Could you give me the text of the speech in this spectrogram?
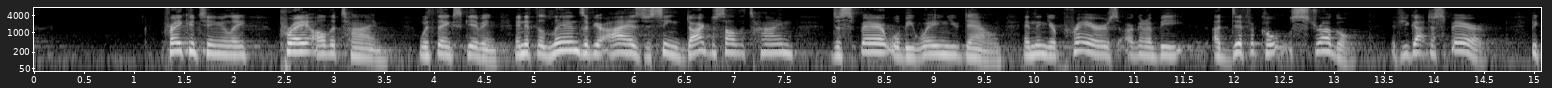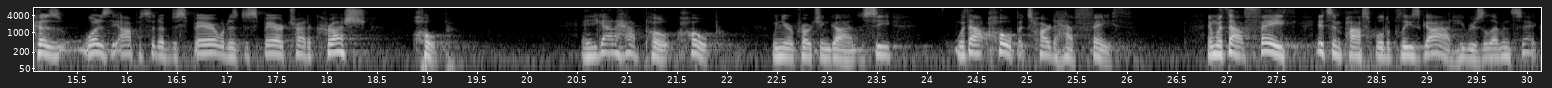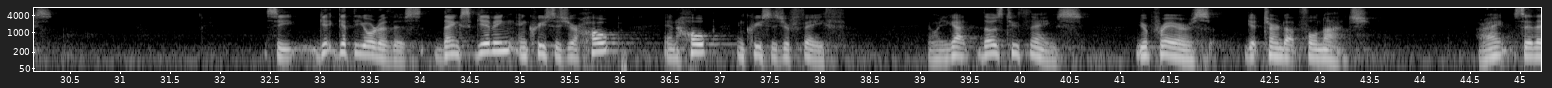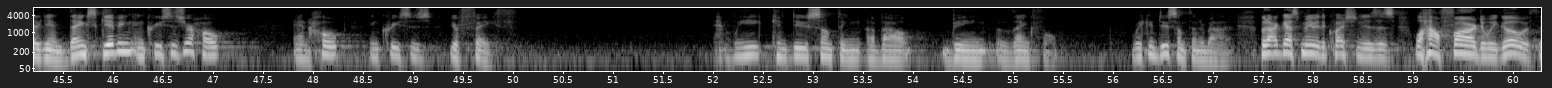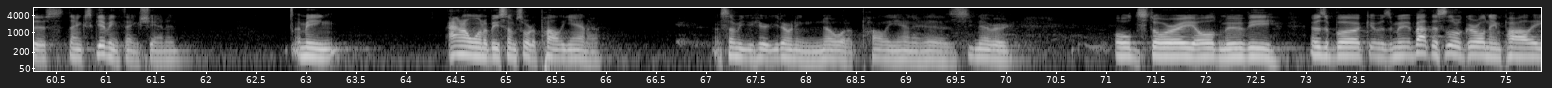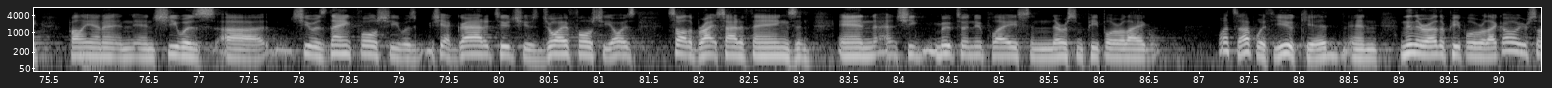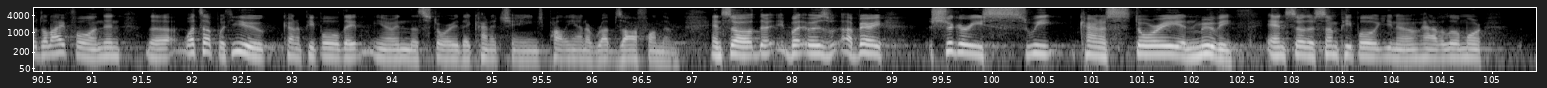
Pray continually, pray all the time with thanksgiving. And if the lens of your eye is just seeing darkness all the time, despair will be weighing you down. And then your prayers are going to be a difficult struggle if you got despair. Because what is the opposite of despair? What does despair try to crush? Hope. And you got to have hope when you're approaching God. See, without hope, it's hard to have faith. And without faith, it's impossible to please God. Hebrews 11 6. See, get, get the order of this. Thanksgiving increases your hope, and hope increases your faith. And when you got those two things, your prayers get turned up full notch. All right? Say that again. Thanksgiving increases your hope, and hope increases your faith. And we can do something about being thankful. We can do something about it. But I guess maybe the question is, is well, how far do we go with this Thanksgiving thing, Shannon? I mean, I don't want to be some sort of Pollyanna. Some of you here, you don't even know what a Pollyanna is. You never, old story, old movie. It was a book. It was a movie about this little girl named Polly, Pollyanna, and, and she was uh, she was thankful. She was she had gratitude. She was joyful. She always saw the bright side of things, and and she moved to a new place, and there were some people who were like, What's up with you, kid? And, and then there are other people who are like, oh, you're so delightful. And then the what's up with you kind of people, they, you know, in the story, they kind of change. Pollyanna rubs off on them. And so, the, but it was a very sugary, sweet kind of story and movie. And so there's some people, you know, have a little more,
